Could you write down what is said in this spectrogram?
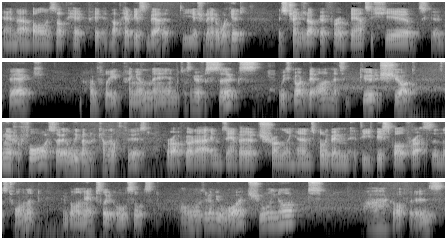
and uh, Boland's not the, happy, not the happiest about it. He should have had a wicket. Let's change it up, go for a bouncer here. Let's go back. Hopefully ping him and it doesn't go for six. Oh, he's got that one. That's a good shot. It's going to go for four, so 11 coming off the first. Right, I've got uh, Adam Zampa trundling in. He's probably been the best bowler for us in this tournament. Been bowling absolute all sorts. Oh, is it going to be wide? Surely not. Fuck off it is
